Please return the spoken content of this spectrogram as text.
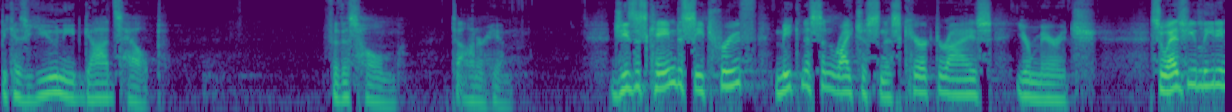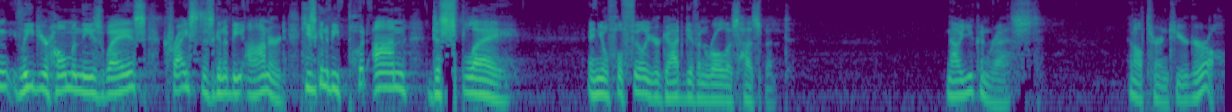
because you need God's help for this home to honor Him. Jesus came to see truth, meekness, and righteousness characterize your marriage. So, as you lead, in, lead your home in these ways, Christ is going to be honored. He's going to be put on display, and you'll fulfill your God given role as husband. Now you can rest, and I'll turn to your girl.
